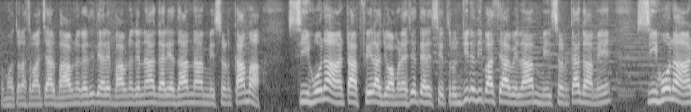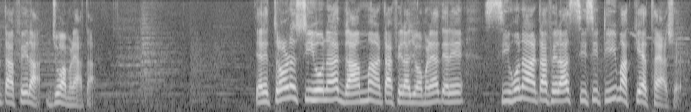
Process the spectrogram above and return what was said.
તો મહત્વના સમાચાર, ભાવનગરથી ત્યારે ભાવનગરના ગારિયાધારના મેસણકામાં સિંહોના આંટા ફેરા જોવા મળ્યા છે. ત્યારે શેત્રુંજી નદી પાસે આવેલા મેસણકા ગામે સિંહોના આંટા ફેરા જોવા મળ્યા હતા. ત્યારે ત્રણ સિંહોના ગામમાં આટાફેરા જોવા મળ્યા. ત્યારે સિંહોના આટાફેરા સીસીટીવીમાં કેદ થયા છે.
